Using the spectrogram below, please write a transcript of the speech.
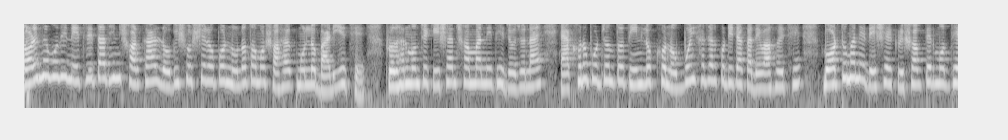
নরেন্দ্র মোদীর নেতৃত্বাধীন সরকার রবি শস্যের ওপর ন্যূনতম সহায়ক মূল্য বাড়িয়েছে। প্রধানমন্ত্রী কিষাণ সম্মান নিধি যোজনায় এখনও পর্যন্ত তিন লক্ষ নব্বই হাজার কোটি টাকা দেওয়া হয়েছে। বর্তমানে দেশের কৃষকদের মধ্যে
